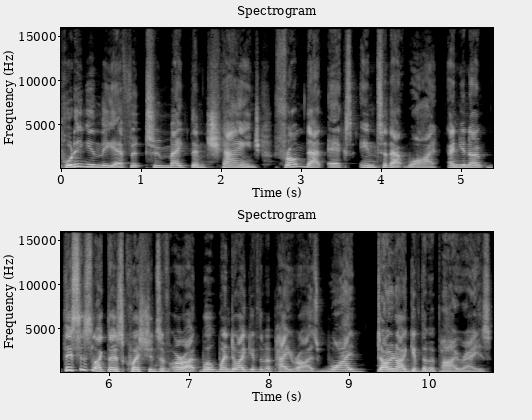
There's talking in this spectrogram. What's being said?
putting in the effort to make them change from that X into that Y. And you know, this is like those questions of, all right, well, when do I give them a pay rise? Why don't I give them a pay raise?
